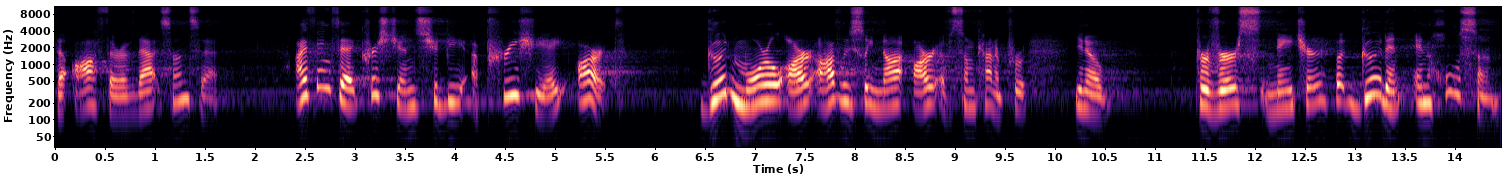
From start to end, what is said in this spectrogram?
the author of that sunset. I think that Christians should be appreciate art. Good moral art, obviously not art of some kind of, you know, perverse nature, but good and, and wholesome.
